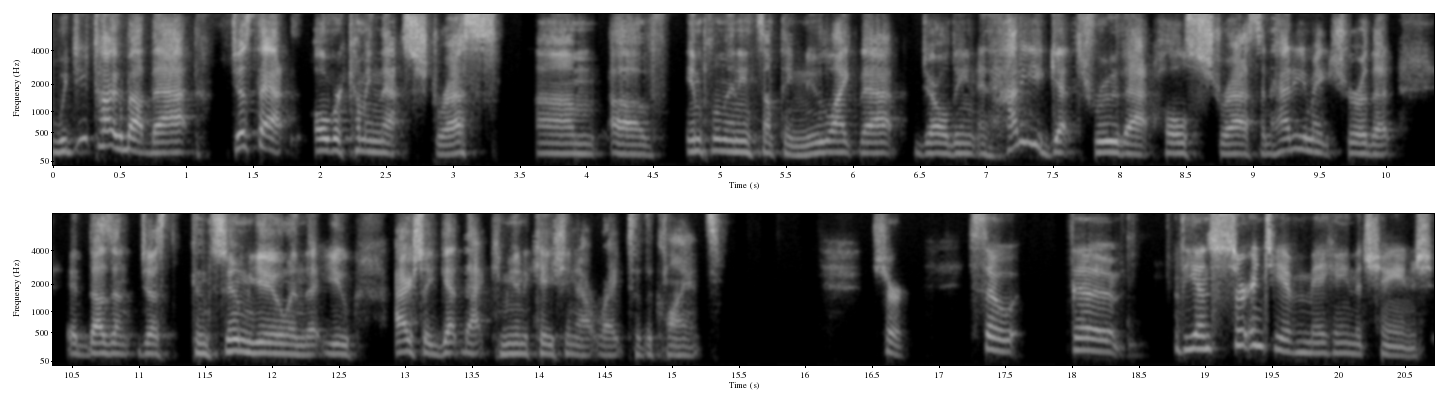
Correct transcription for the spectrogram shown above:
would you talk about that just that overcoming that stress um, of implementing something new like that, Geraldine? And how do you get through that whole stress? And how do you make sure that it doesn't just consume you and that you actually get that communication out right to the clients? Sure. So the the uncertainty of making the change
